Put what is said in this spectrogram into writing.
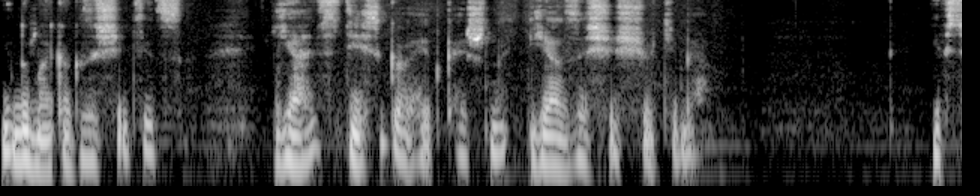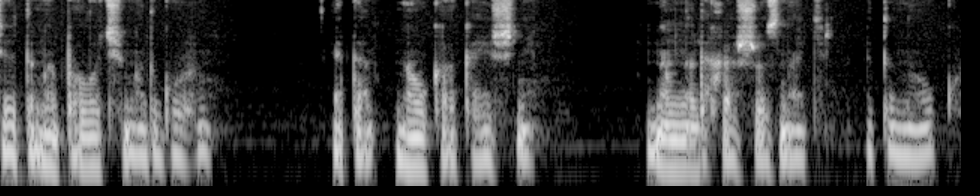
Не думай, как защититься. Я здесь, говорит конечно, я защищу тебя. И все это мы получим от Гуру. Это наука о Кришне. Нам надо хорошо знать эту науку.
